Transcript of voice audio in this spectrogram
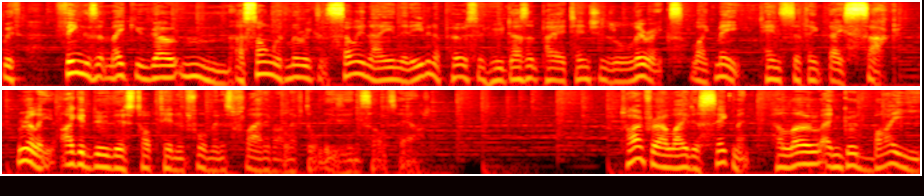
with Things that make you go, mmm, a song with lyrics that's so inane that even a person who doesn't pay attention to the lyrics, like me, tends to think they suck. Really, I could do this top 10 in 4 minutes flat if I left all these insults out. Time for our latest segment, Hello and Goodbye,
